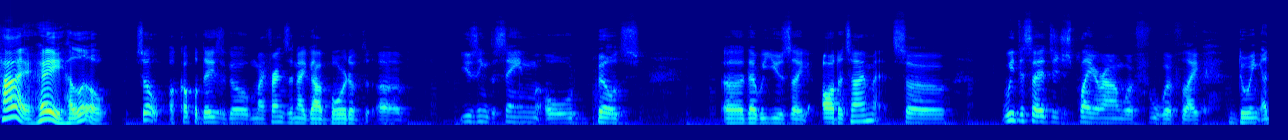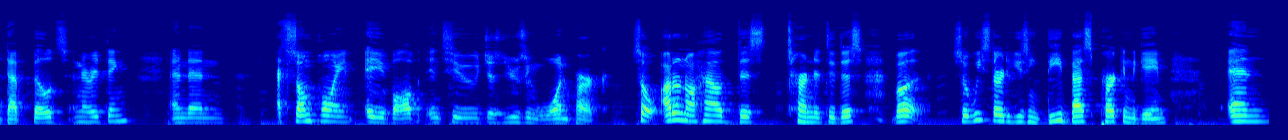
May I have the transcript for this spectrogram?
Hi, hey, hello. So, a couple days ago, my friends and I got bored of uh, using the same old builds uh, that we use like all the time. So, we decided to just play around with with like doing adept builds and everything. And then at some point, it evolved into just using one perk. So, I don't know how this turned into this, but so we started using the best perk in the game, and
